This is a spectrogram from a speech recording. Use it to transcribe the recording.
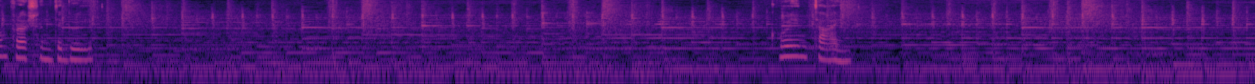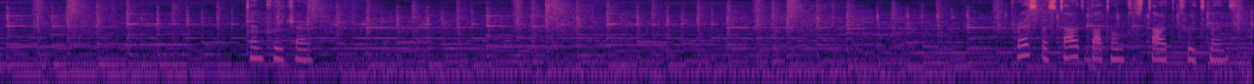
Compression degree. Cooling time. Temperature. Press the start button to start treatment.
